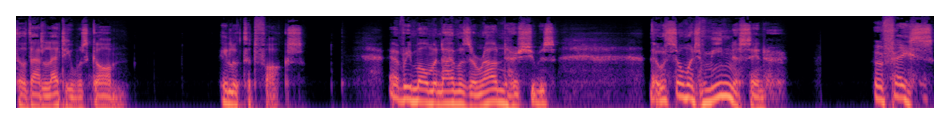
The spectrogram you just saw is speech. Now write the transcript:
though that Letty was gone. He looked at Fox. Every moment I was around her, she was. There was so much meanness in her. Her face,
